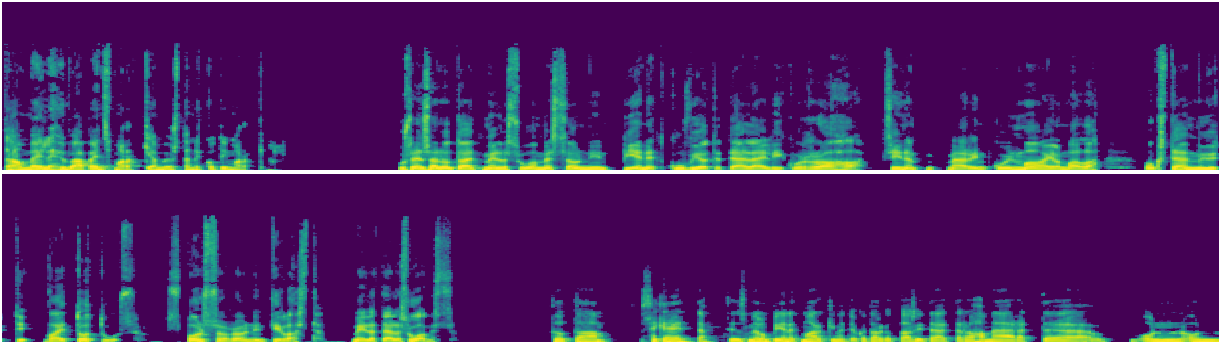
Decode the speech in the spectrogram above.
tämä on meille hyvää benchmarkkia myös tänne kotimarkkinalle. Usein sanotaan, että meillä Suomessa on niin pienet kuviot ja täällä ei liiku raha siinä määrin kuin maailmalla. Onko tämä myytti vai totuus sponsoroinnin tilasta meillä täällä Suomessa? Tota, sekä että. Tietysti meillä on pienet markkinat, joka tarkoittaa sitä, että rahamäärät on, on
